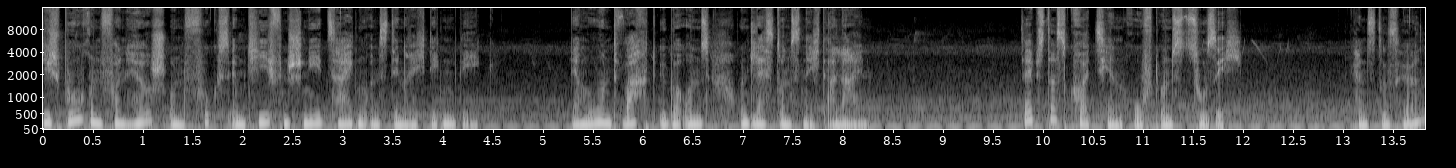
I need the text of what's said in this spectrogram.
Die Spuren von Hirsch und Fuchs im tiefen Schnee zeigen uns den richtigen Weg. Der Mond wacht über uns und lässt uns nicht allein. Selbst das Kreuzchen ruft uns zu sich. Kannst du es hören?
